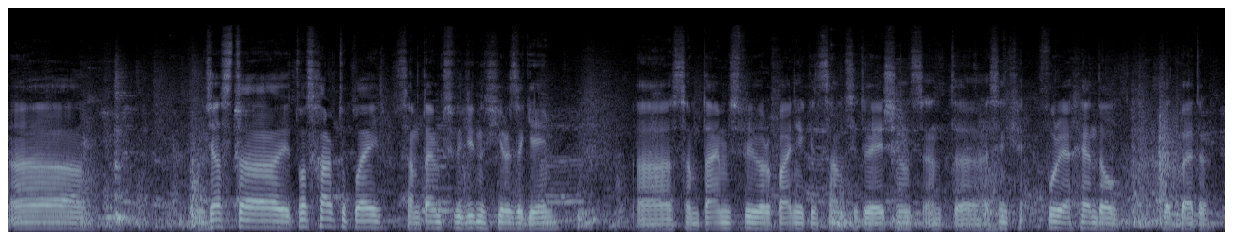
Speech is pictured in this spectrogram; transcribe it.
Uh, just uh, it was hard to play. Sometimes we didn't hear the game. Uh, sometimes we were panic in some situations, and uh, I think Furia handled that better.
